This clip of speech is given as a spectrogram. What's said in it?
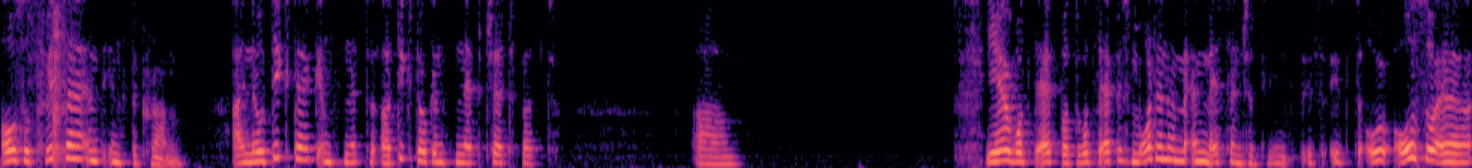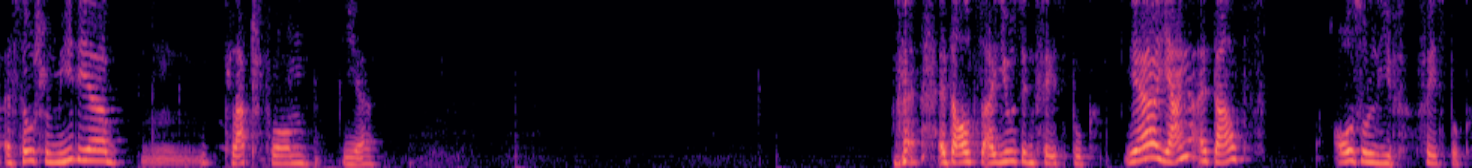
Also Twitter and Instagram. I know TikTok and, Snap, uh, TikTok and Snapchat, but um, yeah, WhatsApp, but WhatsApp is more than a, a messenger dienst. It's, it's also a, a social media mm, platform, yeah. adults are using Facebook. Yeah, young adults also leave Facebook.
